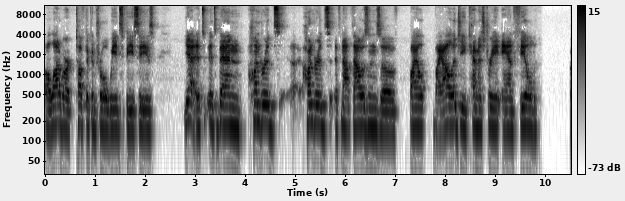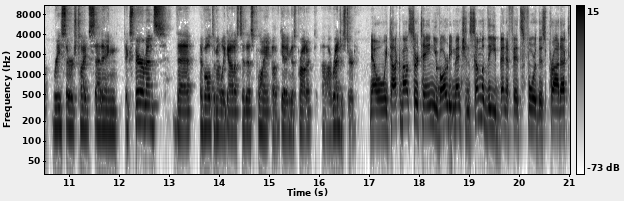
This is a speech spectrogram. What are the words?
a lot of our tough to control weed species. Yeah, it's it's been hundreds, uh, hundreds, if not thousands, of bio- biology, chemistry, and field research type setting experiments that have ultimately got us to this point of getting this product uh, registered. Now, when we talk about Surtain, you've already mentioned some of the benefits for this product,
